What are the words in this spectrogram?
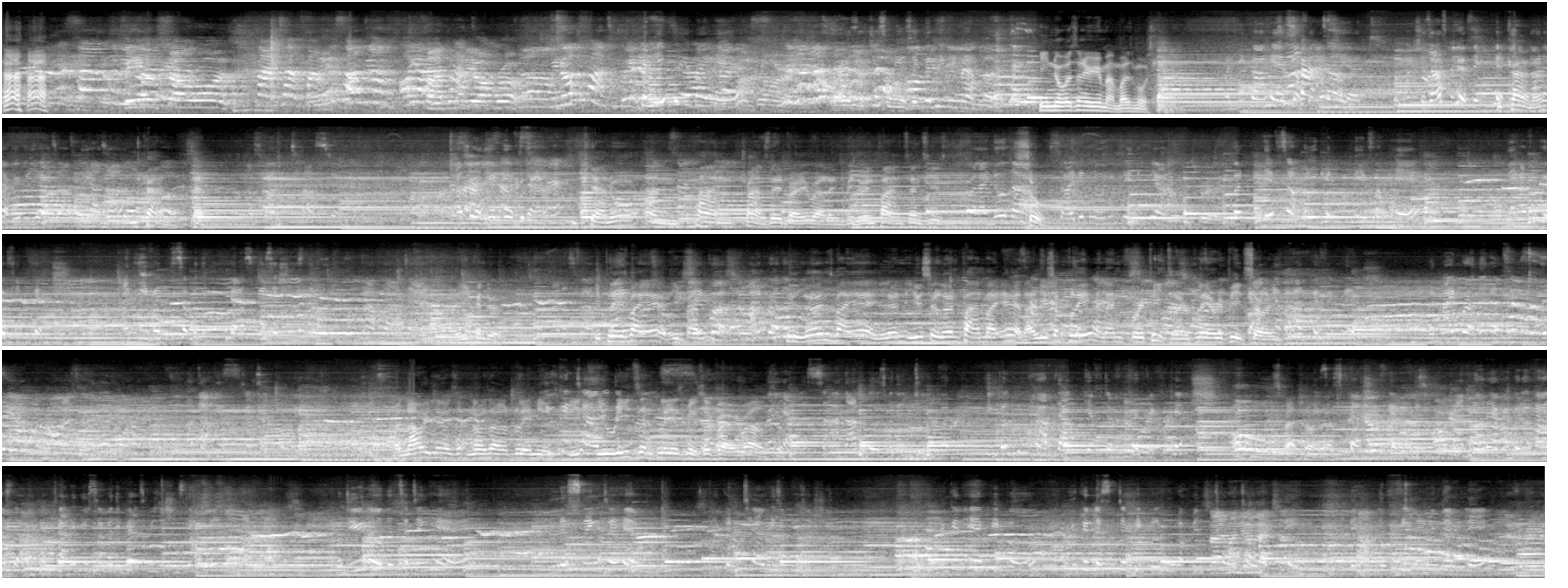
Favorite Star Wars. Phantom, Phantom. Oh yeah. Phantom of the Opera. We know the Phantom. Can he play by ear? Or is it just music that he remembers? he knows and he remembers mostly. But he can't hear something see. So that's perfect pitch. can, Not eh? everybody has that. He has that. He can. That's fantastic. That's really a gift there. Piano and pan translate very well. He's been doing pan since he's Well, I know that. So- So I didn't know he played the piano. But if somebody can play from here, they have a perfect pitch. And even some of the best musicians in the world don't have that. Uh, he can do it. He plays by ear. He, Sing us. My he learns by ear. He, learn, he used to learn pan by ear. I used to play and then repeat and play and repeat. So never had perfect pitch. But my brother does. But now he knows, knows how to play music. He, he reads and plays music very well. So. Yes, and that goes with it too. But people who have that you know that sitting here, listening to him, you can tell he's a musician. You can hear people, you can listen to people who have been Simon, taught you're how to play. They have no feeling in their play.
